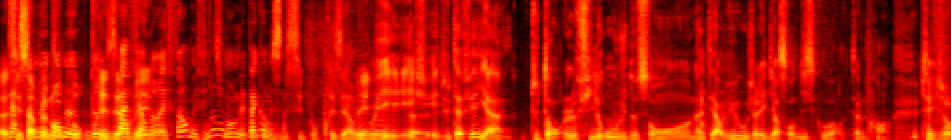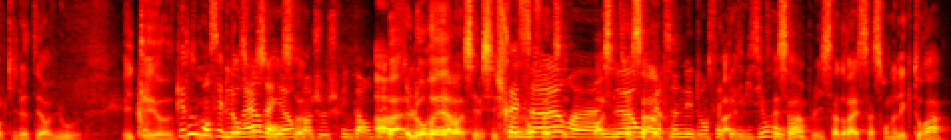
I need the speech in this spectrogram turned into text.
Euh, c'est simplement pour de préserver. Ne pas faire de réforme, effectivement, non, mais pas non, comme ça. C'est pour préserver. Oui, et, euh... et, tout à fait. Il y a tout en, le fil rouge de son interview, j'allais dire son discours, tellement les gens qui l'interviewent était. Euh, Qu'est-ce que vous pensez de l'horaire d'ailleurs enfin, je, je, fais une parenthèse. Ah, bah, L'horaire, c'est chouette. 13 heures, en fait, bah, une heure où personne n'est devant sa bah, télévision. Très simple, il s'adresse à son électorat.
